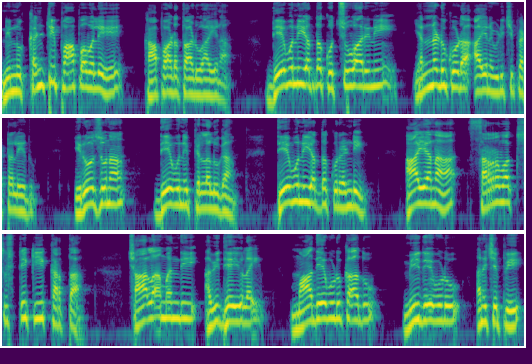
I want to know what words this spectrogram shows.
నిన్ను కంటి పాపవలే కాపాడతాడు ఆయన. దేవుని యొద్దకొచ్చువారిని ఎన్నడూ కూడా ఆయన విడిచిపెట్టలేదు. ఈ రోజున దేవుని పిల్లలుగా దేవుని యొద్దకు రండి. ఆయన సర్వ సృష్టికి కర్త. చాలామంది అవిధేయులై మా దేవుడు కాదు మీ దేవుడు అని చెప్పి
